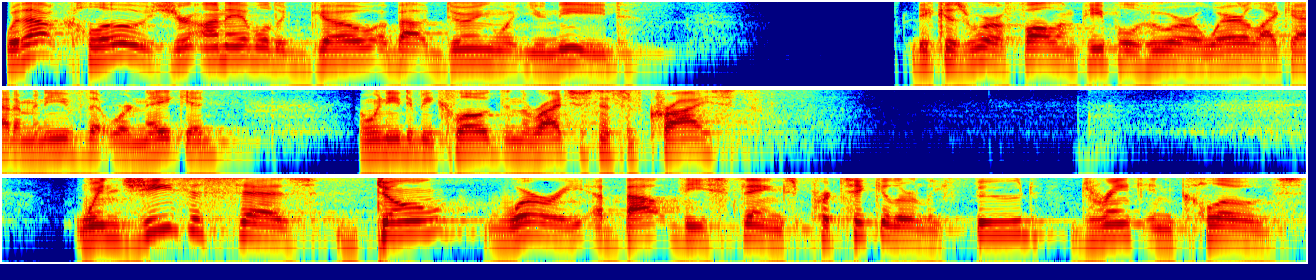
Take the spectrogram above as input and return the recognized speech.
Without clothes, you're unable to go about doing what you need because we're a fallen people who are aware, like Adam and Eve, that we're naked and we need to be clothed in the righteousness of Christ. When Jesus says, don't worry about these things, particularly food, drink, and clothes,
